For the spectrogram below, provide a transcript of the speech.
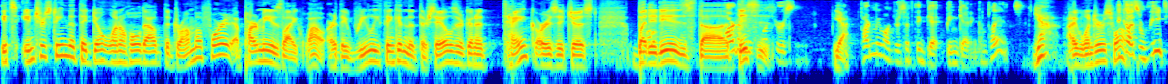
it's interesting that they don't want to hold out the drama for it. A part of me is like, wow, are they really thinking that their sales are going to tank or is it just but Well, it is the Part this of me is wonders. yeah. Part of me wonders if they've get, been getting complaints Yeah, I wonder as well. because Reed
